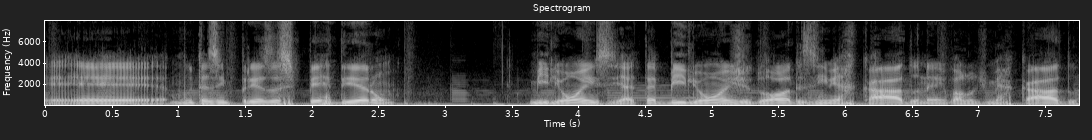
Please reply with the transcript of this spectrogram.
é, muitas empresas perderam milhões e até bilhões de dólares em mercado, né, em valor de mercado.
